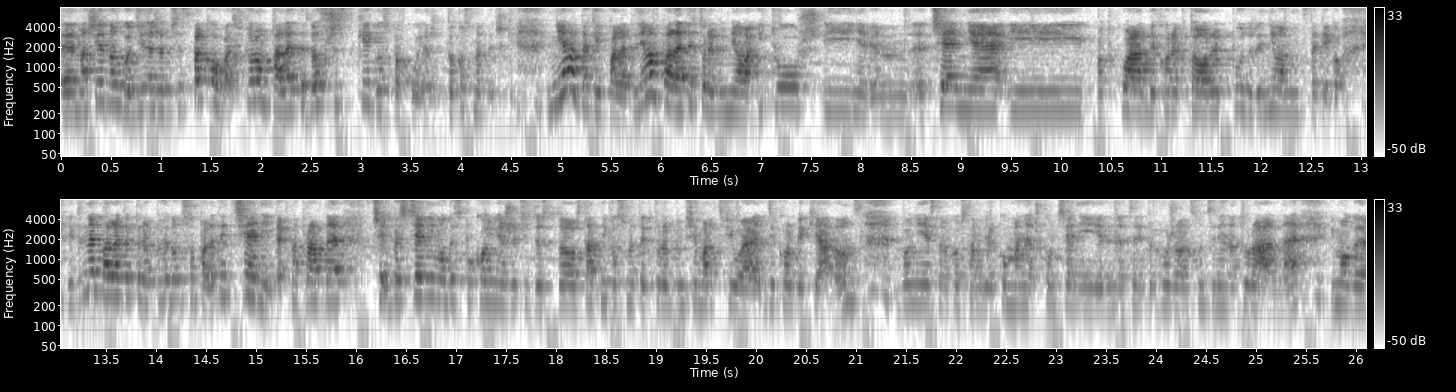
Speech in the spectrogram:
E, masz jedną godzinę, żeby się spakować. Którą paletę do wszystkiego spakujesz, do kosmetyczki. Nie mam takiej palety, nie mam palety, w której by miała i tusz, i nie wiem, cienie, i podkłady, korektory, pudry, nie mam nic takiego. Jedyne palety, które posiadam to są palety cieni. Tak naprawdę bez cieni mogę spokojnie żyć to jest to ostatni kosmetyk, który bym się martwiła gdziekolwiek jadąc, bo nie jestem jakąś tam wielką maniaczką cieni jedyne cienie, które używam są cienie naturalne i mogę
